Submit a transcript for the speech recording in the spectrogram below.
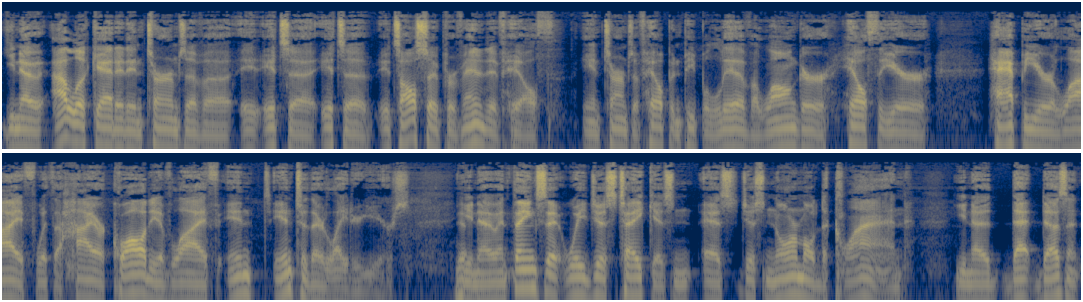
you know, I look at it in terms of a it, it's a it's a it's also preventative health in terms of helping people live a longer, healthier, happier life with a higher quality of life in, into their later years. Yep. You know, and things that we just take as as just normal decline, you know, that doesn't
